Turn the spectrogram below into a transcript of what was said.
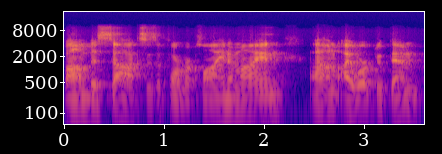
Bombas Socks is a former client of mine. Um, I worked with them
